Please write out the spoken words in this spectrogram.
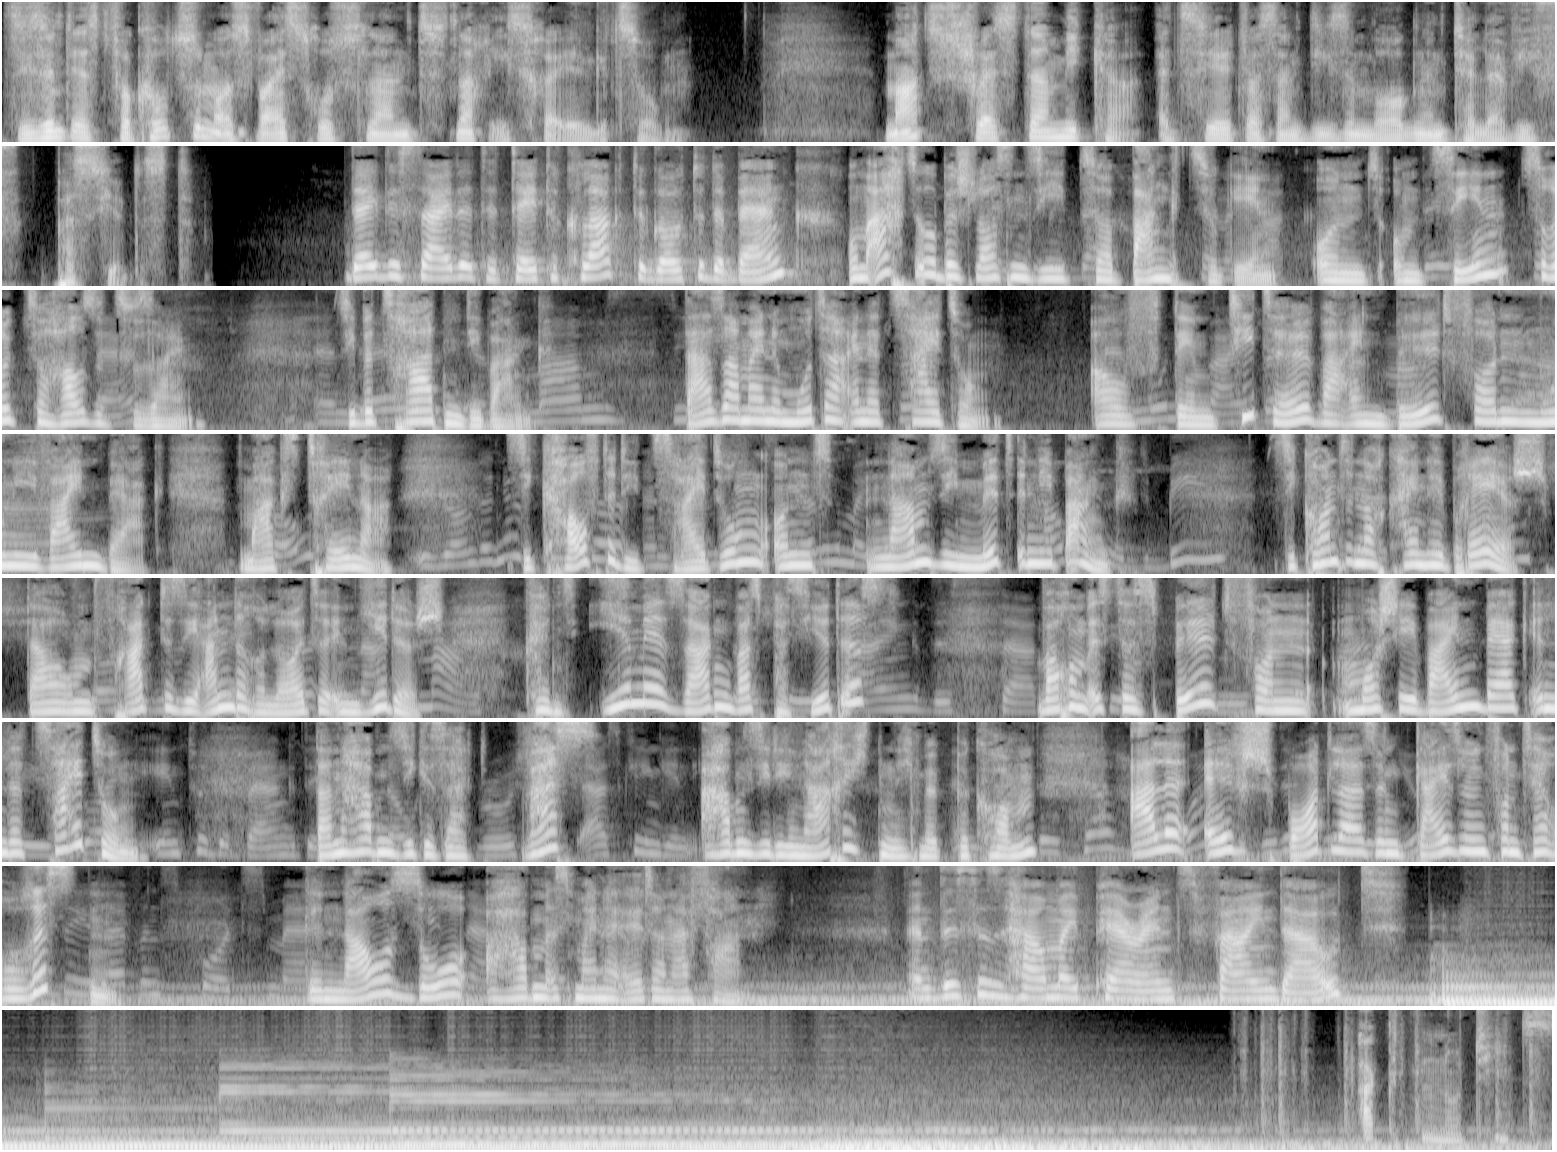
Sie sind erst vor kurzem aus Weißrussland nach Israel gezogen. Marks Schwester Mika erzählt, was an diesem Morgen in Tel Aviv passiert ist. Um 8 Uhr beschlossen sie, zur Bank zu gehen und um 10 zurück zu Hause zu sein. Sie betraten die Bank. Da sah meine Mutter eine Zeitung. Auf dem Titel war ein Bild von Muni Weinberg, Marks Trainer. Sie kaufte die Zeitung und nahm sie mit in die Bank. Sie konnte noch kein Hebräisch, darum fragte sie andere Leute in Jiddisch. Könnt ihr mir sagen, was passiert ist? Warum ist das Bild von Moshe Weinberg in der Zeitung? Dann haben sie gesagt, was? Haben sie die Nachrichten nicht mitbekommen? Alle elf Sportler sind Geiseln von Terroristen. Genau so haben es meine Eltern erfahren. And this is how my parents find out. Aktennotiz.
